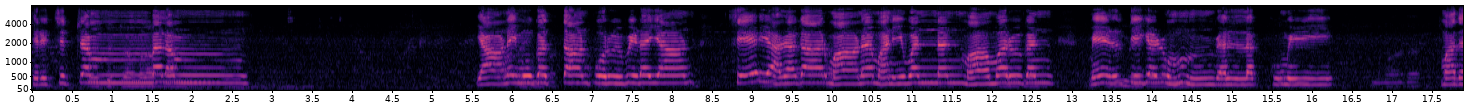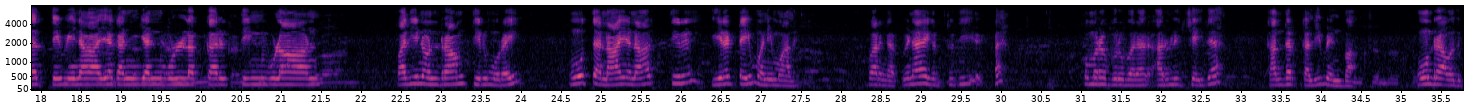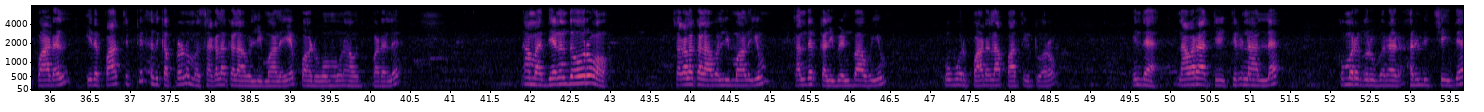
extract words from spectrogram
திருச்சிற்றம்பலம். யானை முகத்தான் பொருவிடையான். சேரி அழகார் மான மணிவண்ணன் மாமருகன். மேல் திகழும் வெள்ளக்குமிழி மதத்து விநாயகன் என் உள்ள கருத்தின் உளான். பதினொன்றாம் திருமுறை. மூத்த நாயனார் திரு இரட்டை மணிமாலை. பாருங்கள் விநாயகர் துதி குமரகுருபரர் அருளி செய்த கந்தற்களி வெண்பா மூன்றாவது பாடல் இதை பார்த்துட்டு அதுக்கப்புறம் நம்ம சகலகலாவல்லி மாலையை பாடுவோம் மூணாவது பாடல். நம்ம தினந்தோறும் சகலகலாவல்லி மாலையும் கந்தற்களி வெண்பாவையும் ஒவ்வொரு பாடலாக பார்த்துக்கிட்டு வரோம். இந்த நவராத்திரி திருநாளில் குமரகுருபரர் அருளி செய்த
